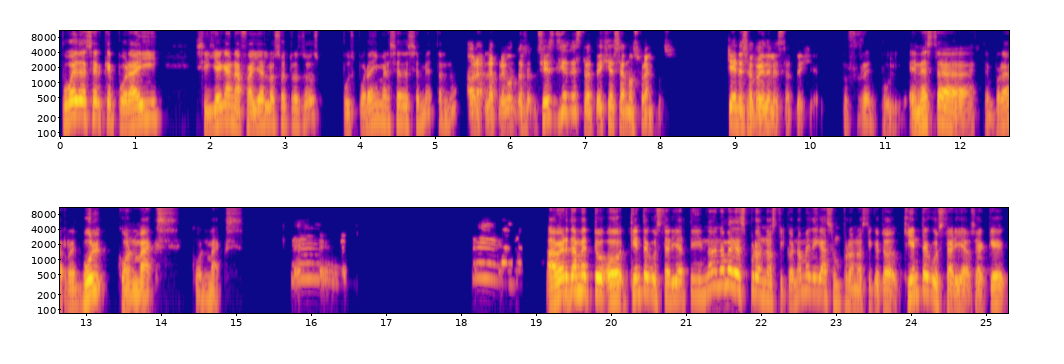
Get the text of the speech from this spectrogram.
Puede ser que por ahí, si llegan a fallar los otros dos, pues por ahí Mercedes se meta, ¿no? Ahora, la pregunta, si es, si es de estrategia, seamos francos. ¿Quién es el rey de la estrategia? Pues Red Bull. En esta temporada, Red Bull con Max con Max. A ver, dame tú, ¿quién te gustaría a ti? No, no me des pronóstico, no me digas un pronóstico y todo. ¿Quién te gustaría? O sea, ¿qué,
